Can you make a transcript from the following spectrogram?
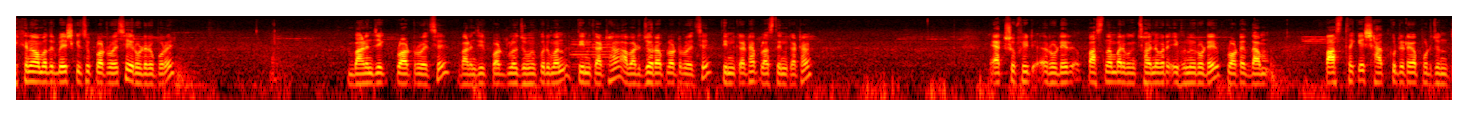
এখানেও আমাদের বেশ কিছু প্লট রয়েছে এই রোডের উপরে। বাণিজ্যিক প্লট রয়েছে, বাণিজ্যিক প্লটগুলো জমি পরিমাণ তিন কাঠা, আবার জোড়া প্লট রয়েছে তিন কাঠা প্লাস তিন কাঠা। একশো ফিট রোডের পাঁচ নম্বর এবং ছয় নম্বর এভিনিউ রোডের প্লটের দাম পাঁচ থেকে সাত কোটি টাকা পর্যন্ত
